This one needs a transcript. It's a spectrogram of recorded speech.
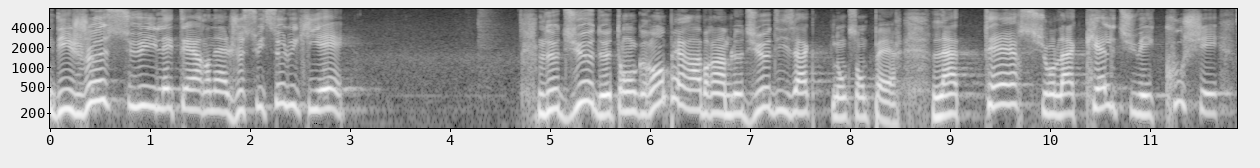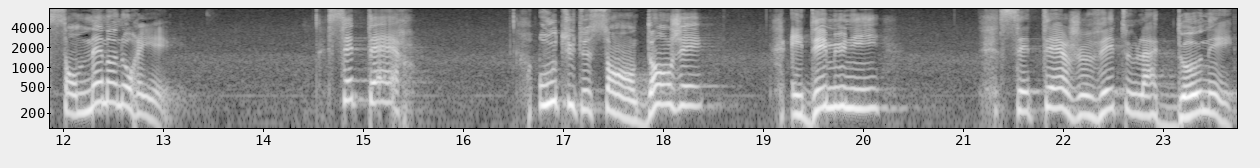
Il dit, je suis l'Éternel, je suis celui qui est. Le Dieu de ton grand-père Abraham, le Dieu d'Isaac, donc son père, la terre sur laquelle tu es couché sans même un oreiller. Cette terre où tu te sens en danger et démuni, cette terre, je vais te la donner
